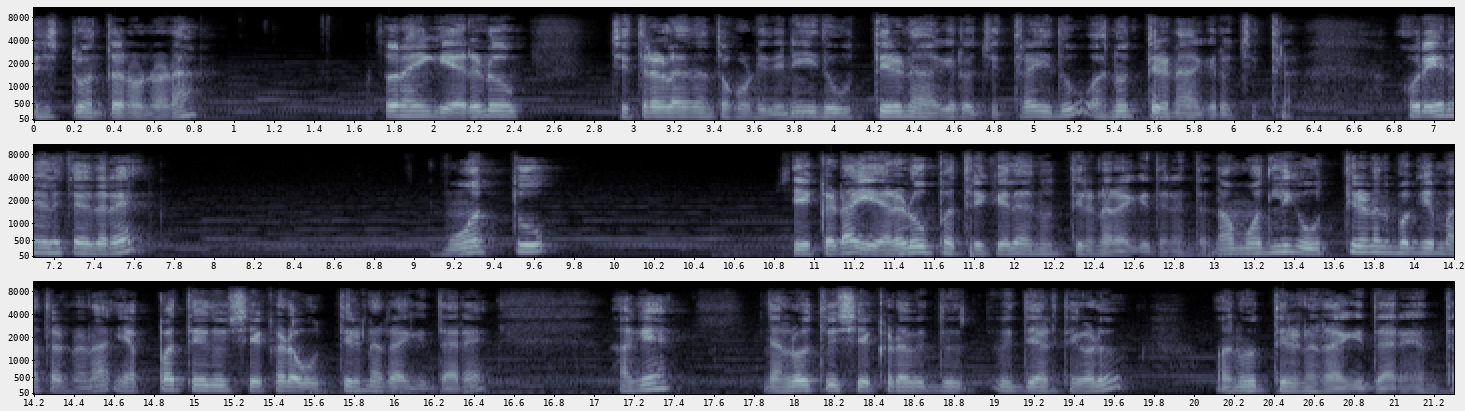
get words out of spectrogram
ಎಷ್ಟು ಅಂತ ನೋಡೋಣ. ಸೊ ಈಗ ಎರಡು ಚಿತ್ರಗಳನ್ನು ತಗೊಂಡಿದ್ದೀನಿ. ಇದು ಉತ್ತೀರ್ಣ ಆಗಿರೋ ಚಿತ್ರ, ಇದು ಅನುತ್ತೀರ್ಣ ಆಗಿರೋ ಚಿತ್ರ. ಅವ್ರು ಏನು ಹೇಳ್ತಾ ಇದ್ದಾರೆ ಮೂವತ್ತು ಶೇಕಡ ಎರಡೂ ಪತ್ರಿಕೆಯಲ್ಲಿ ಅನುತ್ತೀರ್ಣರಾಗಿದ್ದಾರೆ ಅಂತ. ನಾವು ಮೊದಲಿಗೆ ಉತ್ತೀರ್ಣದ ಬಗ್ಗೆ ಮಾತಾಡೋಣ. ಎಪ್ಪತ್ತೈದು ಶೇಕಡ ಉತ್ತೀರ್ಣರಾಗಿದ್ದಾರೆ. ಹಾಗೆ ನಲವತ್ತು ಶೇಕಡ ವಿದ್ಯು, ವಿದ್ಯಾರ್ಥಿಗಳು ಅನುತ್ತೀರ್ಣರಾಗಿದ್ದಾರೆ ಅಂತ.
